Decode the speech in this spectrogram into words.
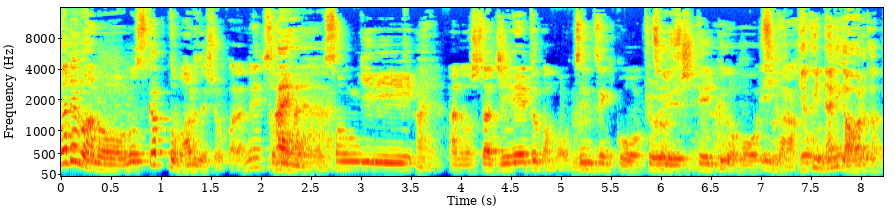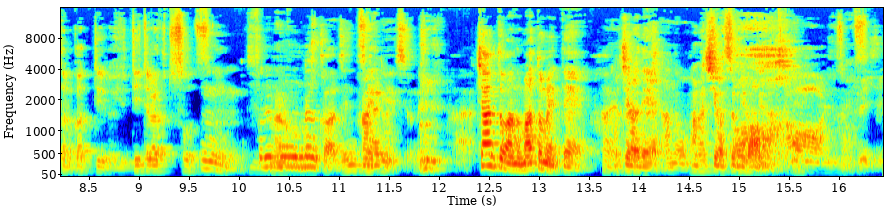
まあでも、あの、ロスカットもあるでしょうからね。その、はいはいはい損切り、はい。あの、した事例とかも全然こう、共有していくのもいいかなと。逆に何が悪かったのかっていうのを言っていただくとそうですね。うん。それもなんか全然ありですよね。はい。ちゃんとあの、まとめて、はいこちらで、あの、お話はするようになってああ、ありがとうございぜひぜ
